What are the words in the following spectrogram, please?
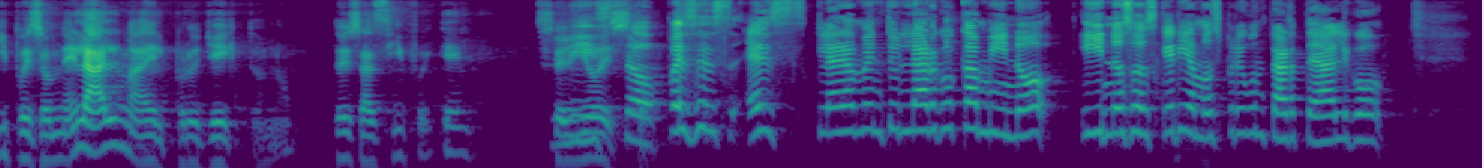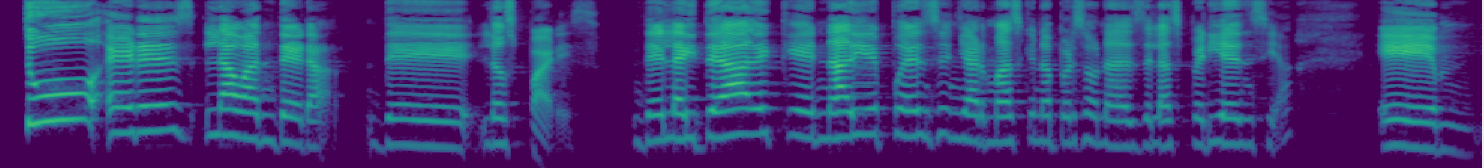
y pues son el alma del proyecto, ¿no? Entonces así fue que se dio esto. Pues es, es claramente un largo camino y nosotros queríamos preguntarte algo Tú eres la bandera de los pares. de la idea de que nadie puede enseñar más que una persona desde la experiencia, em,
